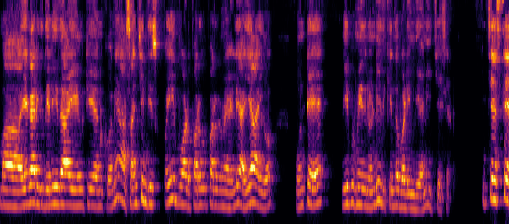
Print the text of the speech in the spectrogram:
మా అయ్యగారికి తెలియదా ఏమిటి అనుకొని ఆ సంచిని తీసుకుపోయి వాడు పరుగు పరుగున వెళ్ళి అయ్యా అయ్యో ఉంటే వీపు మీద నుండి ఇది కింద పడింది అని ఇచ్చేశాడు. ఇచ్చేస్తే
